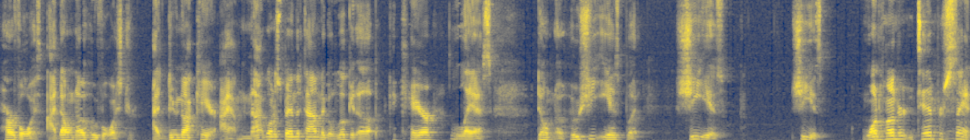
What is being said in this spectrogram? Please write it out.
Her voice. I don't know who voiced her. I do not care. I am not going to spend the time to go look it up. I care less. Don't know who she is, but she is she is 110%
